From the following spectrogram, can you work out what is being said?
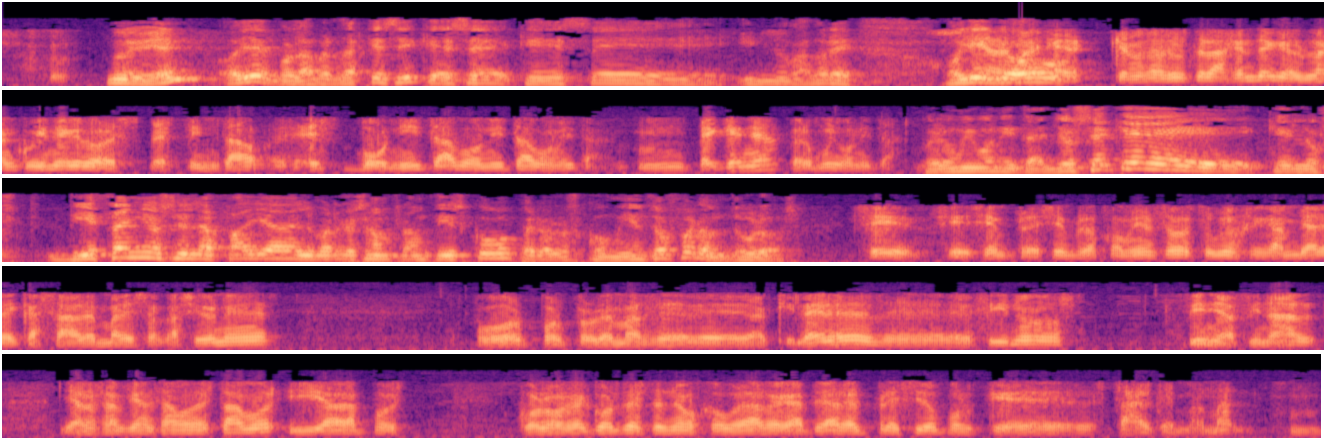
Muy bien. Oye, pues la verdad es que sí, que es, eh, que es eh, innovador. eh. Oye, yo... que no se asuste la gente que el blanco y negro es, es pintado, es bonita, bonita, bonita. Mm, Pequeña, pero muy bonita. Pero muy bonita. Yo sé que, que los 10 años en la falla del barrio San Francisco, pero los comienzos fueron duros. Sí, sí, siempre, siempre los comienzos tuvimos que cambiar de casal en varias ocasiones por, por problemas de, de alquileres, de, de vecinos, en fin, y al final ya nos afianzamos donde estamos y ahora pues con los recortes tenemos que volver a regatear el precio porque está el tema mal. Mm.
